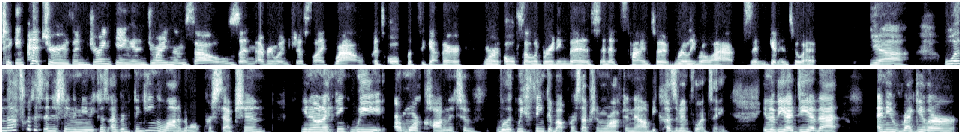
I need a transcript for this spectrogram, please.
taking pictures and drinking and enjoying themselves. And everyone's just like wow it's all put together. We're all celebrating this and it's time to really relax and get into it yeah well and that's what is interesting to me because i've been thinking a lot about perception you know and i think we are more cognitive well, like we think about perception more often now because of influencing you know the idea that any regular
